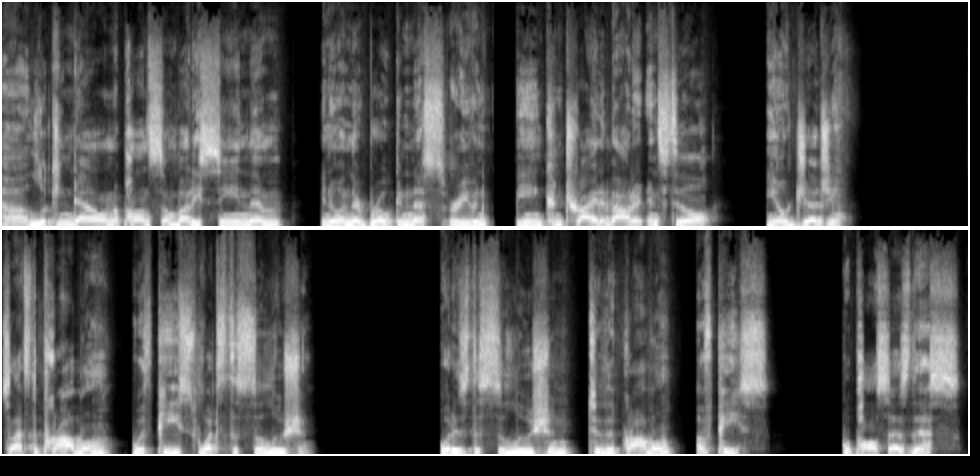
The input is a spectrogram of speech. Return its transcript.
uh, looking down upon somebody, seeing them, you know, in their brokenness or even being contrite about it and still, you know, judging. So that's the problem with peace. What's the solution? What is the solution to the problem of peace. Well, Paul says this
